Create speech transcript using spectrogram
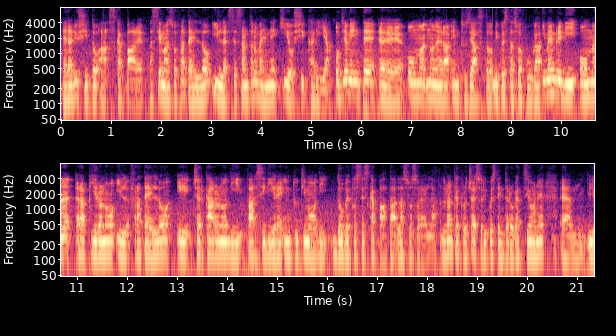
era riuscito a scappare, assieme al suo fratello, il 69enne Kiyoshi Kariya. Ovviamente eh, Om non era entusiasta di questa sua fuga. I membri di Om rapirono il fratello e cercarono di farsi dire in tutti i modi dove fosse scappata la sua sorella. Durante il processo di questa interrogazione ehm, gli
